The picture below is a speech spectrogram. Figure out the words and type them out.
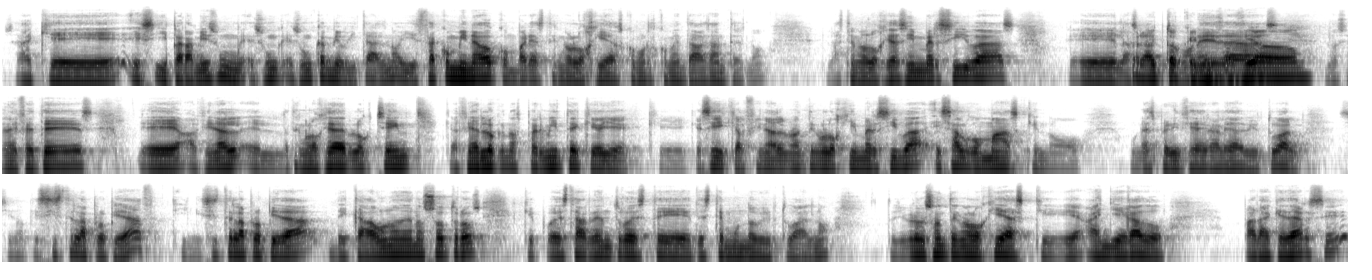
O sea, que es, y para mí es un, es, un, es un, cambio vital, ¿no? Y está combinado con varias tecnologías, como nos comentabas antes, ¿no? Las tecnologías inmersivas, eh, las la criptomonedas, los NFTs, eh, al final el, la tecnología de blockchain, que al final es lo que nos permite que, oye, que, que, sí, que al final una tecnología inmersiva es algo más que no una experiencia de realidad virtual, sino que existe la propiedad, y existe la propiedad de cada uno de nosotros que puede estar dentro de este, de este mundo virtual, ¿no? Entonces yo creo que son tecnologías que han llegado para quedarse,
